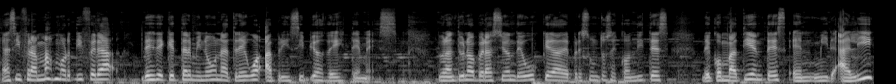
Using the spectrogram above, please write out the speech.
la cifra más mortífera desde que terminó una tregua a principios de este mes. Durante una operación de búsqueda de presuntos escondites de combatientes en Mir Ali,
